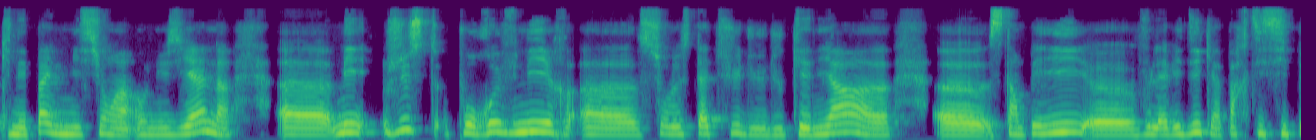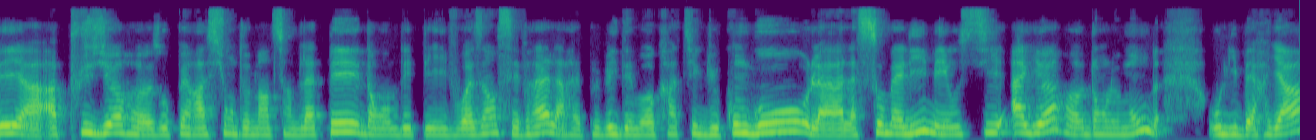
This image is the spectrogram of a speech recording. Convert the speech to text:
qui n'est pas une mission onusienne. mais juste pour revenir sur le statut du, Kenya, c'est un pays, vous l'avez dit, qui a participé à, plusieurs opérations de maintien de la paix dans des pays voisins, c'est vrai, la République démocratique du Congo, la, Somalie, mais aussi ailleurs dans le monde, au Libéria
